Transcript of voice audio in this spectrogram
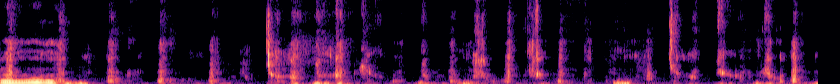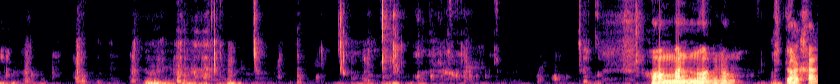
อืมหอมมันนัวพี่น้องสุดยอดครับ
